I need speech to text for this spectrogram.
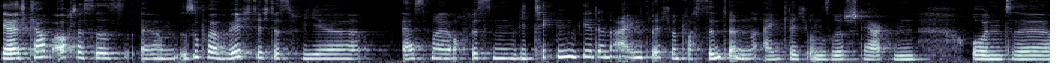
Ja, ich glaube auch, dass es ähm, super wichtig, dass wir erstmal auch wissen, wie ticken wir denn eigentlich und was sind denn eigentlich unsere Stärken. Und äh,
